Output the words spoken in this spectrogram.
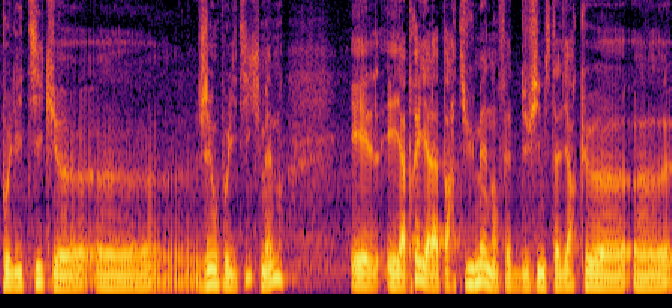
politique, géopolitique même. Et, après, il y a la partie humaine en fait du film, c'est-à-dire que,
